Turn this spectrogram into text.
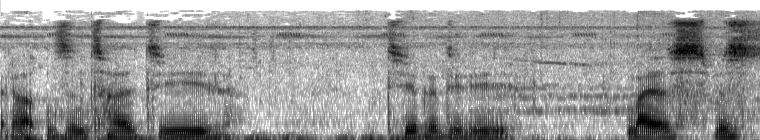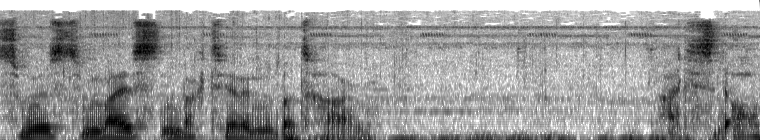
Ratten sind halt die Tiere, die die meines Wissens zumindest die meisten Bakterien übertragen. Ah, die sind auch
